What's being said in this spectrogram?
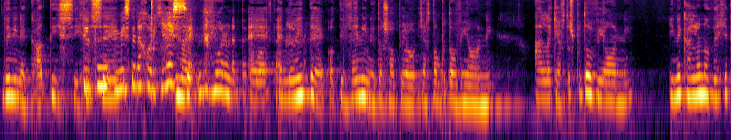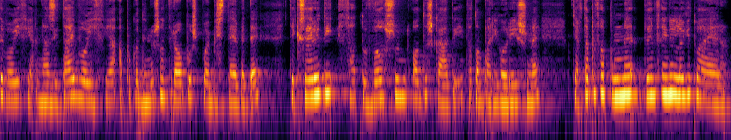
δεν είναι κάτι, ησύχασε. Τύπου, μη στεναχωριέσαι. Ναι. Δεν μπορώ να τα ακούω Ε, αυτά. εννοείται ότι δεν είναι τόσο απλό για αυτόν που το βιώνει, αλλά και αυτός που το βιώνει είναι καλό να δέχεται βοήθεια, να ζητάει βοήθεια από κοντινούς ανθρώπους που εμπιστεύεται και ξέρει ότι θα του δώσουν όντως κάτι, θα τον παρηγορήσουν και αυτά που θα πούνε δεν θα είναι λόγια του αέρα.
